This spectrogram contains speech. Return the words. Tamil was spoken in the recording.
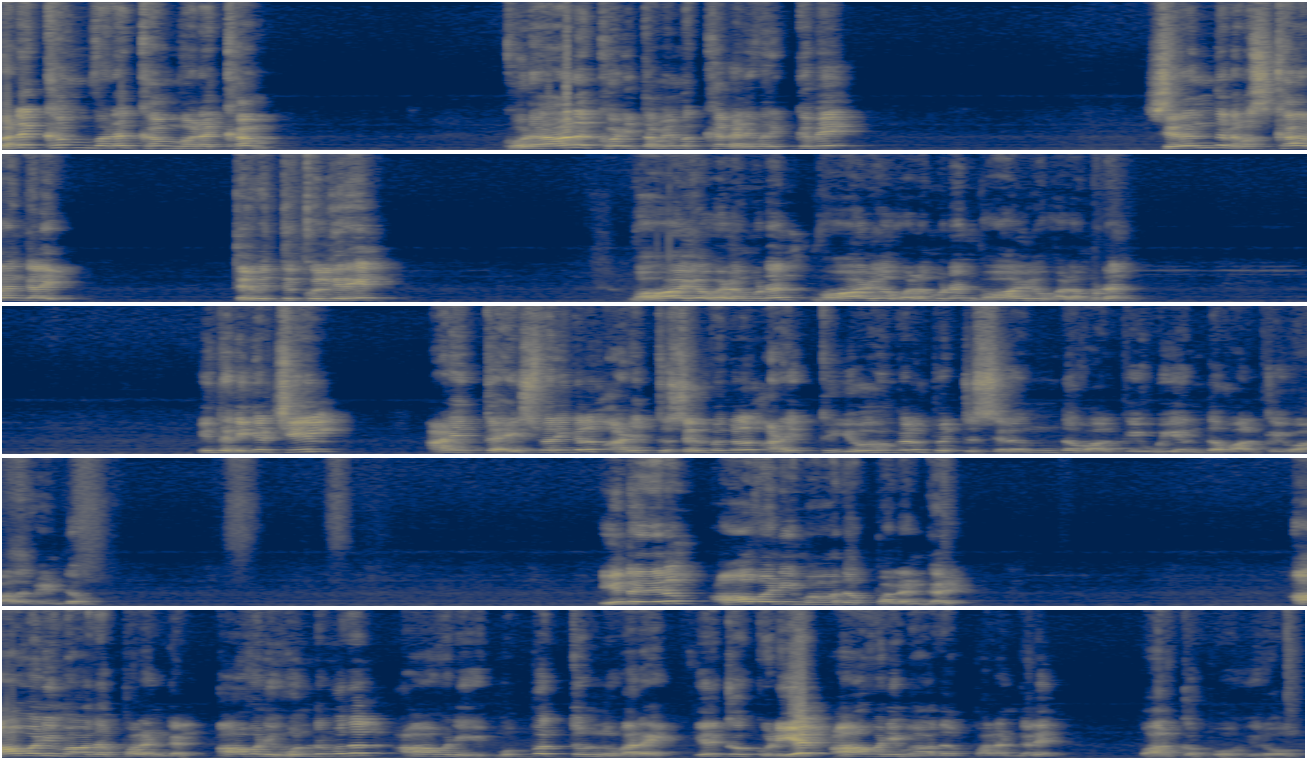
வணக்கம் வணக்கம் வணக்கம். கோடான கோடி தமிழ் மக்கள் அனைவருக்குமே சிறந்த நமஸ்காரங்களை தெரிவித்துக் கொள்கிறேன். வாழ்க வளமுடன் வாழ்க வளமுடன் வாழ்க வளமுடன். இந்த நிகழ்ச்சியில் அனைத்து ஐஸ்வர்யங்களும் அனைத்து செல்வங்களும் அனைத்து யோகங்களும் பெற்று சிறந்த வாழ்க்கை உயர்ந்த வாழ்க்கை வாழ வேண்டும். இன்றைய தினம் ஆவணி மாத பலன்கள். ஆவணி மாத பலன்கள். ஆவணி ஒன்று முதல் ஆவணி முப்பத்தொன்னு வரை இருக்கக்கூடிய ஆவணி மாத பலன்களை பார்க்க போகிறோம்.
